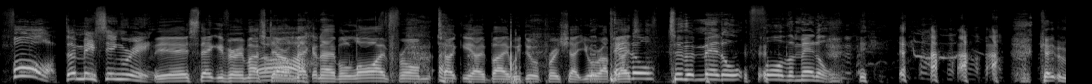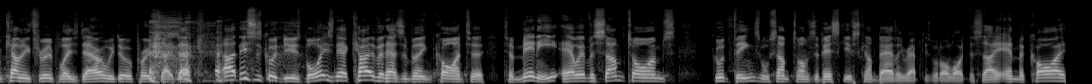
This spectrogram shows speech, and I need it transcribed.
for the missing ring. Yes, thank you very much, Daryl Oh. McAnable, live from Tokyo Bay. We do appreciate your updates. Pedal to the metal for the medal. Keep them coming through, please, Daryl. We do appreciate that. uh, this is good news, boys. Now, COVID hasn't been kind to, to many. However, sometimes good things, well, sometimes the best gifts come badly wrapped, is what I like to say. And Mackay,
